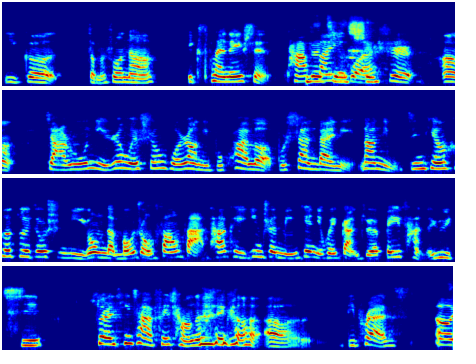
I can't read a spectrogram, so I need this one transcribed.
一个怎么说呢？explanation，它翻译过来是嗯。假如你认为生活让你不快乐、不善待你，那你今天喝醉就是你用的某种方法，它可以印证明天你会感觉悲惨的预期。虽然听起来非常的 那个呃，depress，哦，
